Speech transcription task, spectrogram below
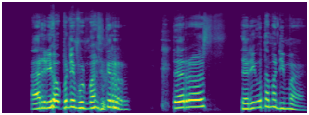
Aryo penimbun masker. Terus dari Utama Dima.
